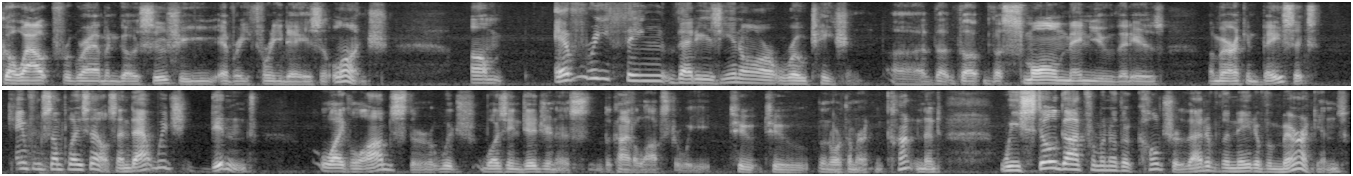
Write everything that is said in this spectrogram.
go out for grab and go sushi every three days at lunch. Um, everything that is in our rotation, uh, the, the the small menu that is American basics, came from someplace else, and that which didn't like lobster, which was indigenous, the kind of lobster we eat, to, to the North American continent, we still got from another culture, that of the Native Americans,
